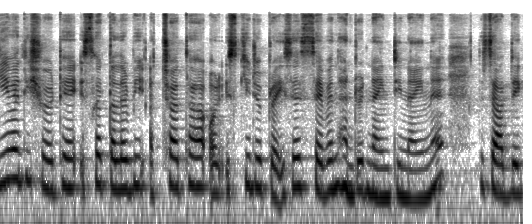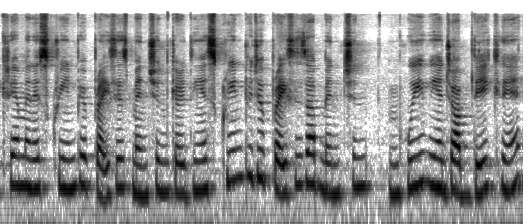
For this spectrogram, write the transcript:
ये वाली शर्ट है, इसका कलर भी अच्छा था और इसकी जो प्राइस है सेवन हंड्रेड नाइन्टी नाइन है। जैसे आप देख रहे हैं, मैंने स्क्रीन पे प्राइसेस मेंशन कर दिए हैं। स्क्रीन पे जो प्राइसेस आप मेंशन हुई हुई हैं, जो आप देख रहे हैं,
